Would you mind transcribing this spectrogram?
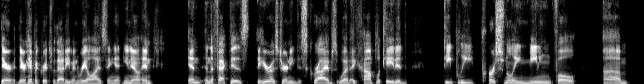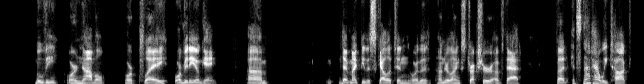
they're they're hypocrites without even realizing it, you know. And and and the fact is, the hero's journey describes what a complicated, deeply personally meaningful um, movie or novel or play or video game. Um, that might be the skeleton or the underlying structure of that but it's not how we talk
